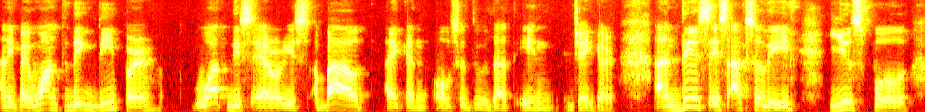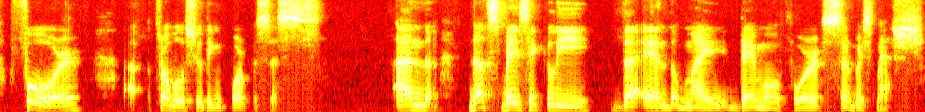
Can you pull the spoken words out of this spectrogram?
And if I want to dig deeper, what this error is about, I can also do that in Jaeger. And this is actually useful for uh, troubleshooting purposes. And that's basically the end of my demo for Service Mesh.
